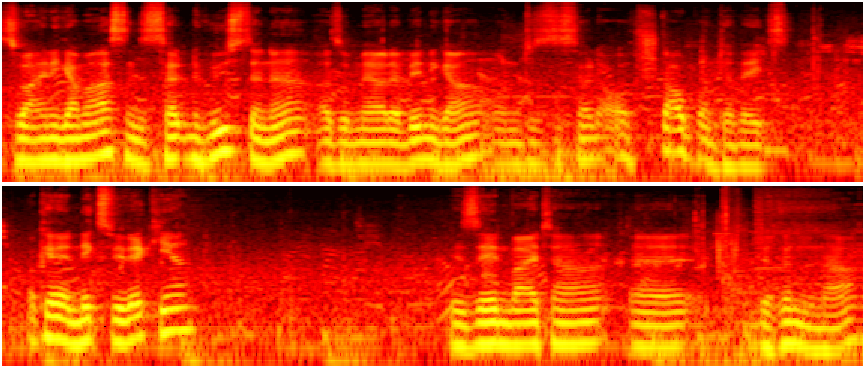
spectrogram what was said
so einigermaßen. Es ist halt eine Wüste, ne? Also mehr oder weniger. Und es ist halt auch Staub unterwegs. Okay, nix wie weg hier. Wir sehen weiter äh, drinnen nach.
